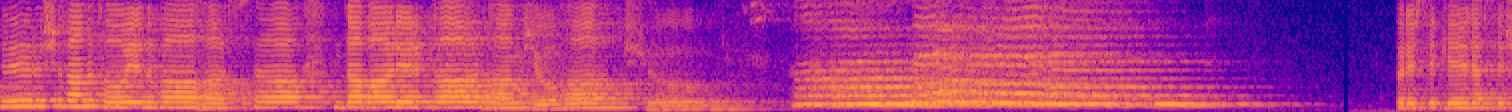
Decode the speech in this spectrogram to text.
ir šventoji dvasia, dabar ir per amžių amžius. Prisikėlęs iš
